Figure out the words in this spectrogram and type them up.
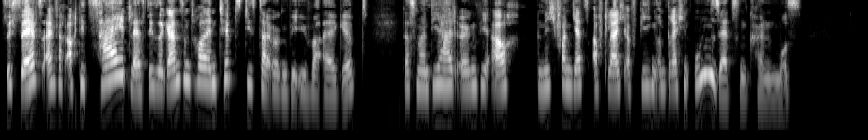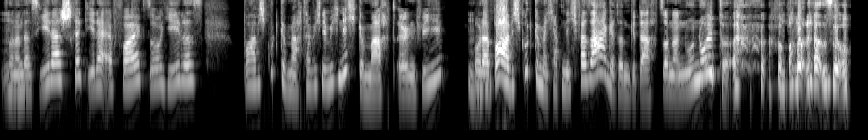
sich selbst einfach auch die Zeit lässt, diese ganzen tollen Tipps, die es da irgendwie überall gibt, dass man die halt irgendwie auch nicht von jetzt auf gleich auf Biegen und Brechen umsetzen können muss. Mhm. Sondern dass jeder Schritt, jeder Erfolg, so jedes, boah, habe ich gut gemacht, habe ich nämlich nicht gemacht irgendwie. Mhm. Oder boah, habe ich gut gemacht, ich habe nicht Versagerin gedacht, sondern nur Nulpe oder so.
